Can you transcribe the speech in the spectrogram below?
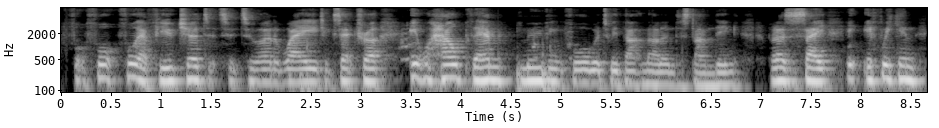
for, for, for their future to, to, to earn a wage, etc. It will help them moving forwards with that and that understanding. But as I say, if we can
